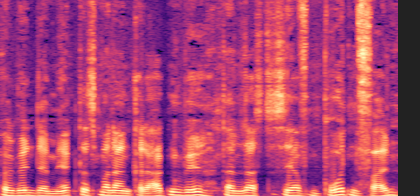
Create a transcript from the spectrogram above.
weil wenn der merkt, dass man einen Kragen will, dann lasst es sie auf den Boden fallen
